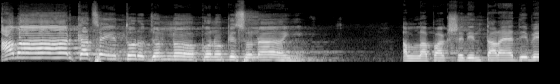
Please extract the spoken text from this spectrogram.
আমার কাছে তোর জন্য কোনো কিছু নাই। আল্লাহ পাক সেদিন তাড়ায় দিবে।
